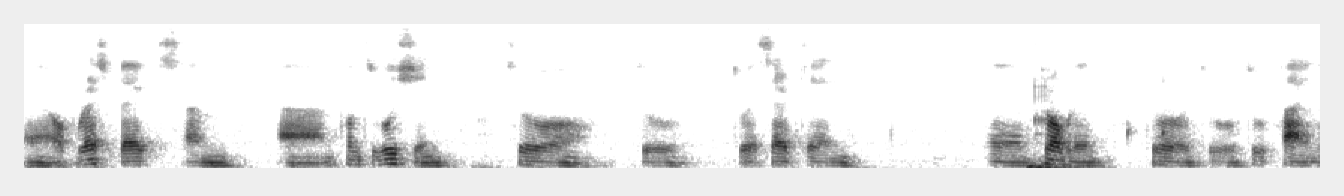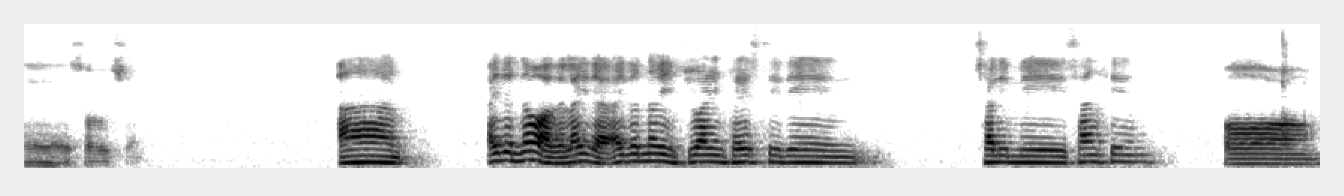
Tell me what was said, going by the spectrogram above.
uh, of respect and contribution to, to, to a certain uh, problem to, to, to find a solution. And I don't know, Adelaida, I don't know if you are interested in telling me something or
